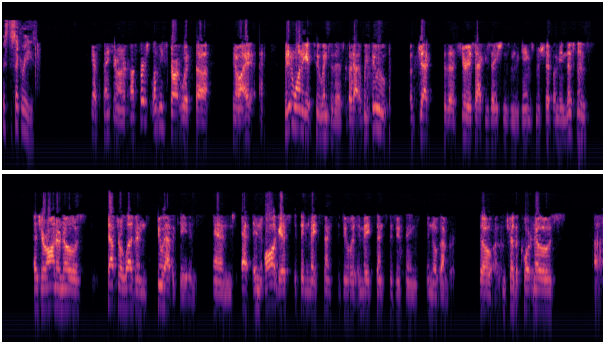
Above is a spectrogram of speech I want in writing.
Mr. Tsekerides. Yes, thank you, Your Honor. Uh, first, let me start with, uh, you know, I, I, we didn't want to get too into this, but uh, we do object to the serious accusations and the gamesmanship. I mean, this is, as Your Honor knows, Chapter 11 do have a cadence, and at, in August it didn't make sense to do it. It made sense to do things in November. So I'm sure the court knows uh,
